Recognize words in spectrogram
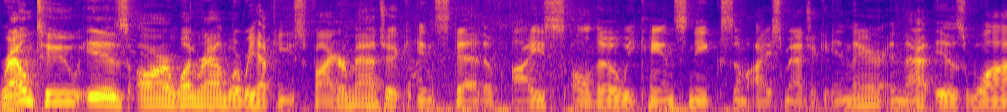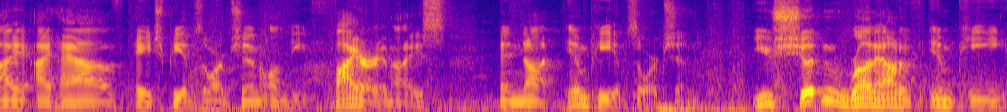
Round two is our one round where we have to use fire magic instead of ice, although we can sneak some ice magic in there, and that is why I have HP absorption on the fire and ice and not MP absorption. You shouldn't run out of MP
